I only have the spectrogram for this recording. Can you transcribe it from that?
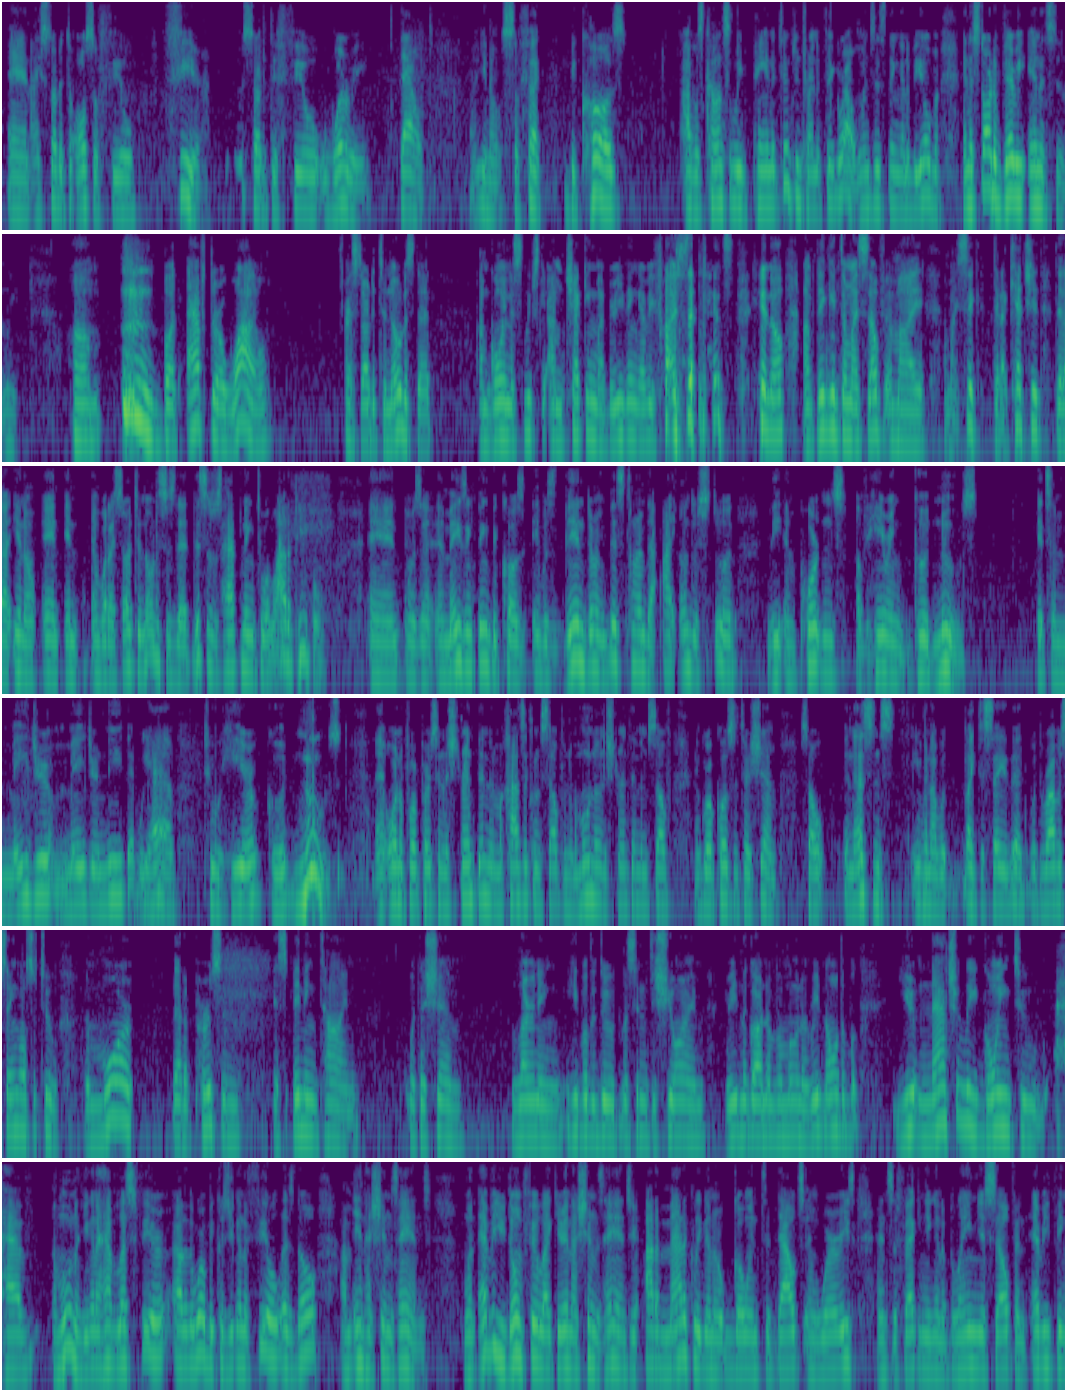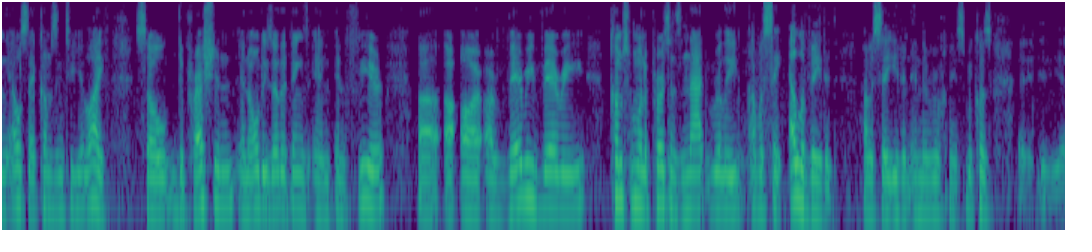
and I started to also feel fear. Started to feel worry, doubt, uh, you know, suspect because I was constantly paying attention, trying to figure out when's this thing going to be over. And it started very innocently, um, but after a while, I started to notice that I'm going to sleep. I'm checking my breathing every five seconds. You know, I'm thinking to myself, "Am I, am I sick? Did I catch it? Did I, you know?" And and and what I started to notice is that this was happening to a lot of people, And it was an amazing thing because it was then during this time that I understood the importance of hearing good news. It's a major, major need that we have to hear good news in order for a person to strengthen and machazik himself in the and strengthen himself and grow closer to Hashem. So, in essence, even I would like to say that with is saying also too, the more that a person is spending time with Hashem, learning, Hebrew to do, listening to Shiurim, reading the Garden of Amuna, reading all the books, you're naturally going to have Amuna. You're going to have less fear out of the world because you're going to feel as though I'm in Hashem's hands. Whenever you don't feel like you're in Hashem's hands, you're automatically going to go into doubts and worries and safek, and you're going to blame yourself and everything else that comes into your life. So depression and all these other things and, and fear uh, are, are very, very, comes from when a person's not really, I would say, elevated. I would say even in the ruchnis because uh,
